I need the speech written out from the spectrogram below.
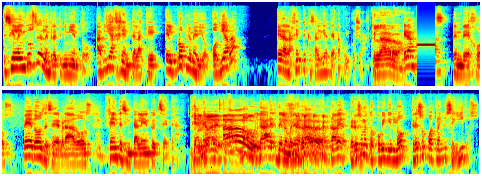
Si en la industria del entretenimiento había gente a la que el propio medio odiaba, era la gente que salía de Acapulco Shore. Claro. Eran pendejos, pedos descerebrados, gente sin talento, etc. Vulgares, te No, vulgares, de, lo, de verdad. No, a ver, pero eso me tocó vivirlo tres o cuatro años seguidos.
